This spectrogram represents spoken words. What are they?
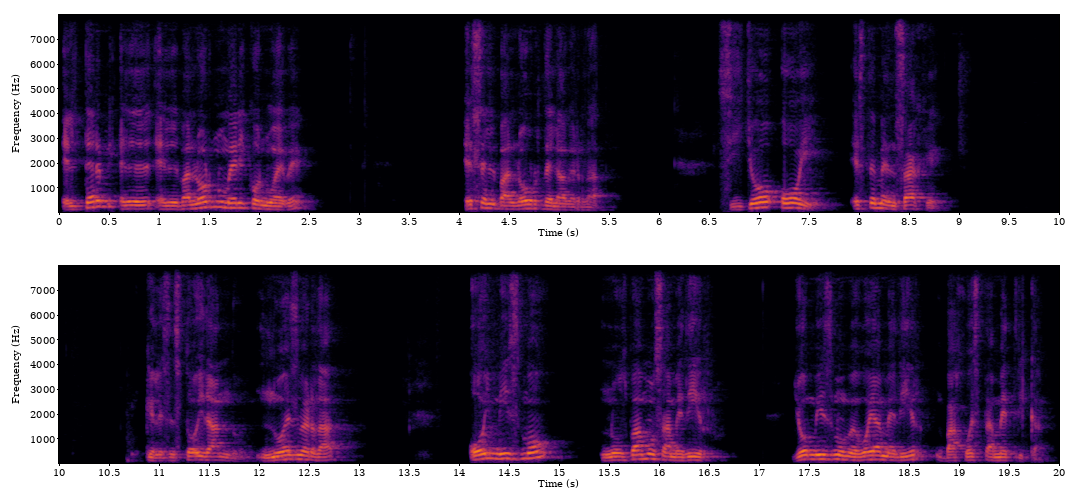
El, el, valor numérico 9 es el valor de la verdad. Si yo hoy este mensaje que les estoy dando no es verdad, hoy mismo nos vamos a medir. Yo mismo me voy a medir bajo esta métrica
